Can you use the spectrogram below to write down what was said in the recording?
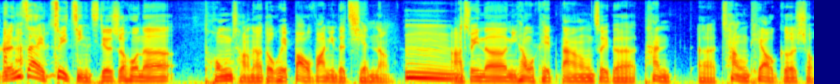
人在最紧急的时候呢，通常呢都会爆发你的潜能。嗯啊，所以呢，你看我可以当这个探。呃，唱跳歌手，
